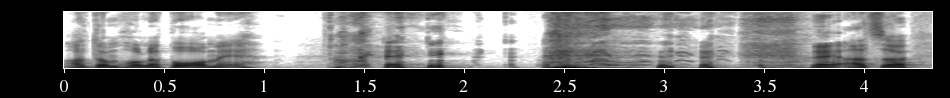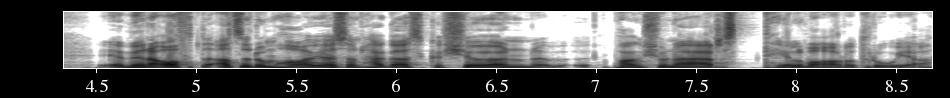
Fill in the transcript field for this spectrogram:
att de håller på med. Okej. Nej, alltså, jag menar ofta, alltså de har ju en sån här ganska skön pensionärstillvaro tror jag.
